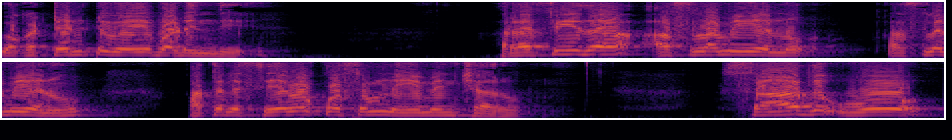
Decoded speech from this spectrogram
ఒక టెంట్ వేయబడింది. రఫీదా అస్లమియను అస్లమియను అతని సేవ కోసం నియమించారు. సాద్ ఓ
